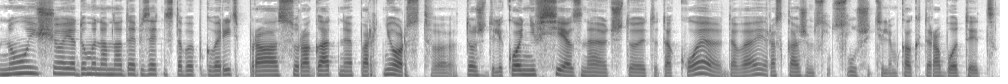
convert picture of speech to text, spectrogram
Ну, еще, я думаю, нам надо обязательно с тобой поговорить про суррогатное партнерство. Тоже далеко не все знают, что это такое. Давай расскажем слушателям, как это работает.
